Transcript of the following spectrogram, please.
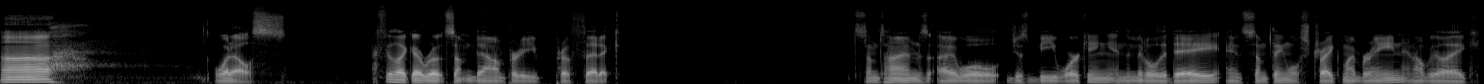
Uh what else? I feel like I wrote something down pretty prophetic. Sometimes I will just be working in the middle of the day and something will strike my brain and I'll be like,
